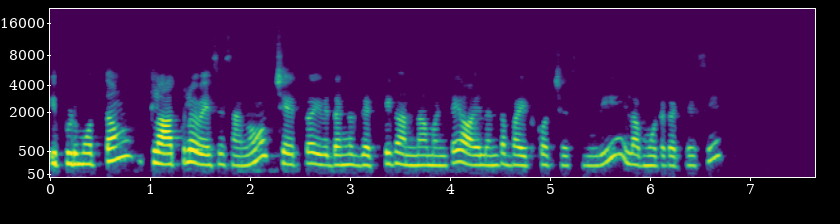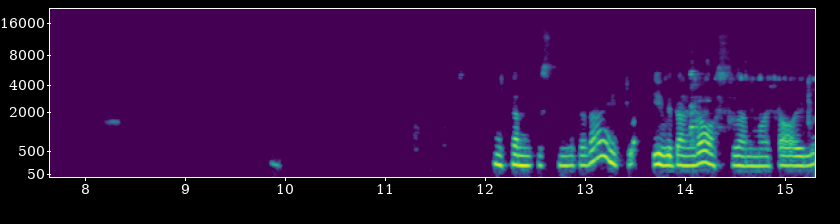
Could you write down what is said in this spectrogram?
ఇప్పుడు మొత్తం క్లాత్‌లో వేసేసాను. చేత్తో ఈ విధంగా గట్టిగా అన్నామంటే ఆయిల్ అంతా బయటకొచ్చేస్తుంది. ఇలా మూట కట్టేసి. మీకు కనిపిస్తుంది కదా! ఇట్లా. ఈ విధంగా వస్తుంది అనమాట ఆయిల్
